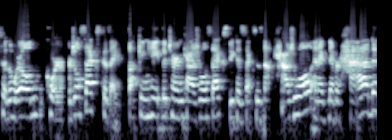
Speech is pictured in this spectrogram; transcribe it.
for the world, cordial sex, because I fucking hate the term casual sex because sex is not casual and I've never had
